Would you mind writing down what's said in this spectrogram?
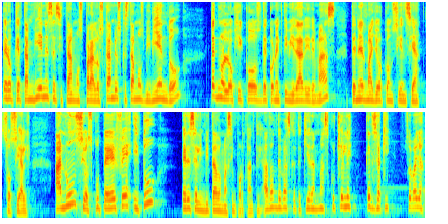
pero que también necesitamos para los cambios que estamos viviendo, tecnológicos, de conectividad y demás, tener mayor conciencia social. Anuncios QTF y tú eres el invitado más importante. ¿A dónde vas que te quieran más? Escúchele, quédese aquí, se vaya.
